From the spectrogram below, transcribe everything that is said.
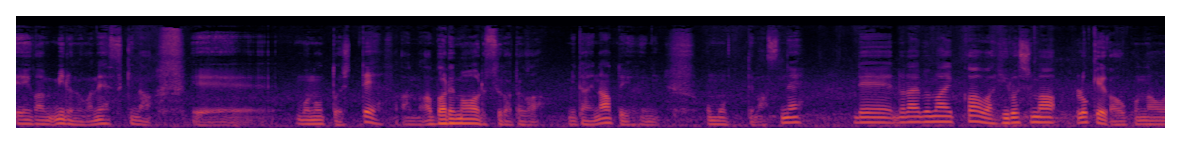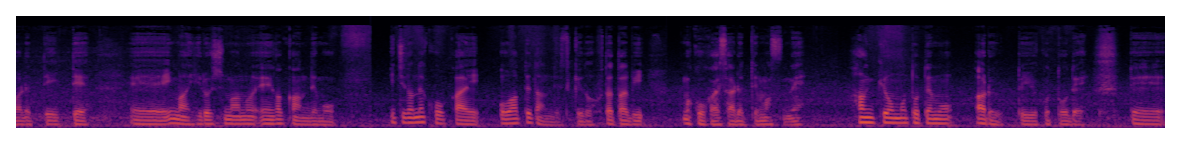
映画見るのがね好きな、えー、ものとしてあの暴れ回る姿が見たいなというふうに思ってますね。で「ドライブ・マイ・カー」は広島ロケが行われていて、えー、今広島の映画館でも一度ね公開終わってたんですけど再び、まあ、公開されてますね。反響もとてもあるということで。で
